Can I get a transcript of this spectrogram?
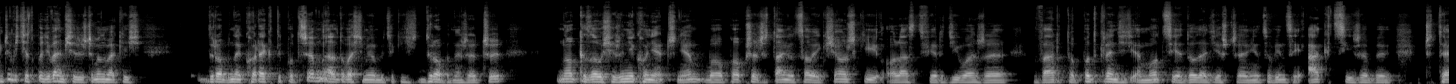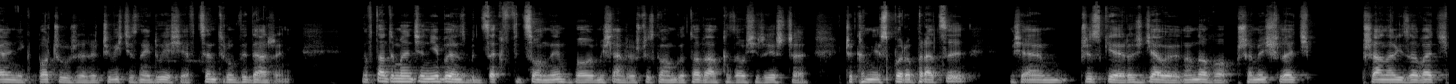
Oczywiście spodziewałem się, że jeszcze będą jakieś drobne korekty potrzebne, ale to właśnie miały być jakieś drobne rzeczy. No, okazało się, że niekoniecznie, bo po przeczytaniu całej książki Ola stwierdziła, że warto podkręcić emocje, dodać jeszcze nieco więcej akcji, żeby czytelnik poczuł, że rzeczywiście znajduje się w centrum wydarzeń. No w tamtym momencie nie byłem zbyt zachwycony, bo myślałem, że już wszystko mam gotowe, a okazało się, że jeszcze czeka mnie sporo pracy. Musiałem wszystkie rozdziały na nowo przemyśleć, przeanalizować,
